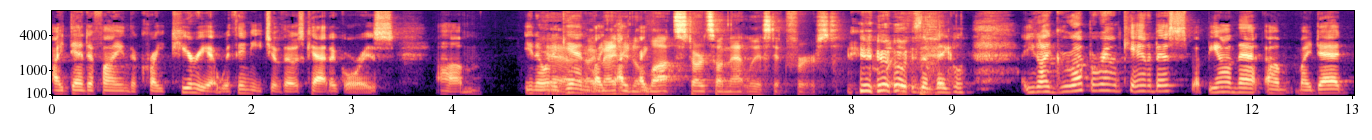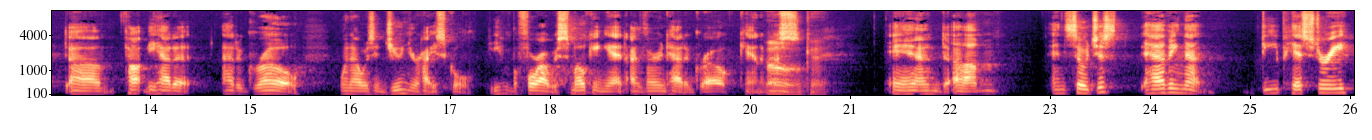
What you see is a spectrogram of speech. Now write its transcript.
identifying the criteria within each of those categories. Um, you know, yeah, and again, I like imagine I, a lot starts on that list at first. it was a big, you know, I grew up around cannabis, but beyond that, um, my dad um, taught me how to how to grow when I was in junior high school. Even before I was smoking it, I learned how to grow cannabis. Oh, okay. And um, and so just having that deep history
